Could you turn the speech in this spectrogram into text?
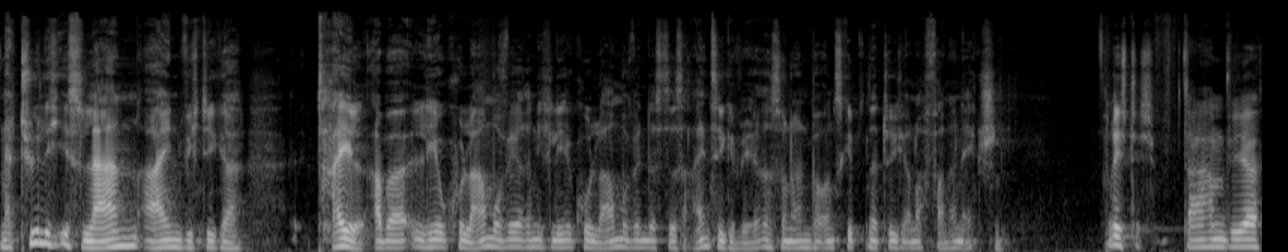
natürlich ist Lernen ein wichtiger Teil. Aber Leo Colamo wäre nicht Leo Colamo, wenn das das Einzige wäre, sondern bei uns gibt es natürlich auch noch Fun and Action. Richtig. Da haben wir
